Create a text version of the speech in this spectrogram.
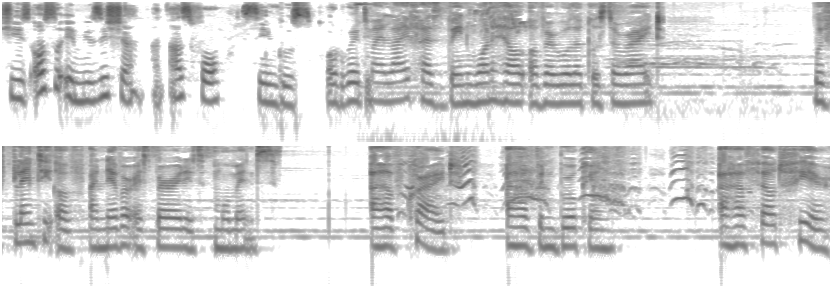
She is also a musician and has four singles already. My life has been one hell of a roller coaster ride with plenty of I never expected moments. I have cried, I have been broken, I have felt fear,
